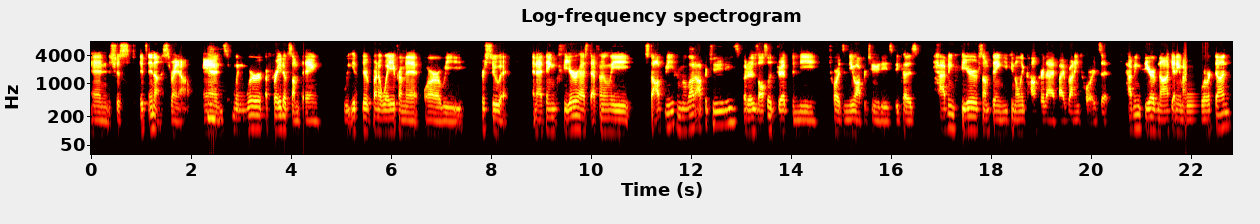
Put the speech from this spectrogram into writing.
and it's just it's in us right now. Mm. And mm-hmm. when we're afraid of something, we either run away from it or we pursue it. And I think fear has definitely stopped me from a lot of opportunities, but it has also driven me towards new opportunities because having fear of something, you can only conquer that by running towards it. Having fear of not getting my work done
